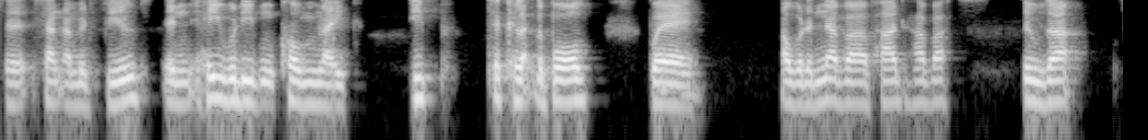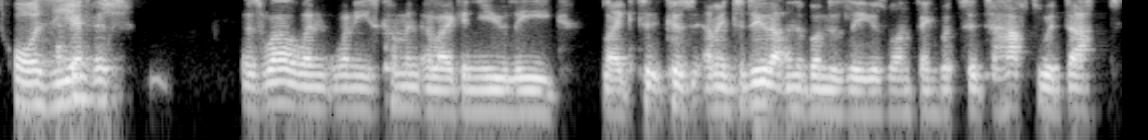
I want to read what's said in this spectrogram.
to centre midfield, and he would even come like deep to collect the ball, where I would have never have had Havertz do that or think Ziyech. as well when when he's coming to like a new league like to because i mean to do that in the bundesliga is one thing but to, to have to adapt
